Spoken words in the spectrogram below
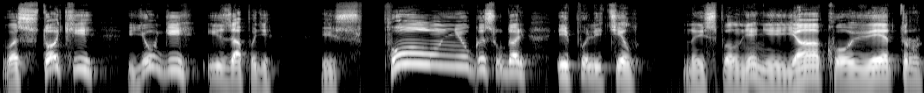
востоке, юге и западе. Исполню, государь, и полетел на исполнение яко ветр,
